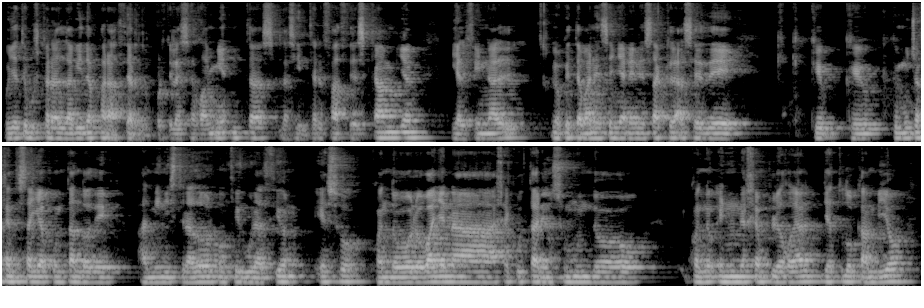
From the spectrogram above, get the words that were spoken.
pues ya te buscarás la vida para hacerlo, porque las herramientas, las interfaces cambian y al final lo que te van a enseñar en esa clase de que, que, que mucha gente está ahí apuntando de administrador, configuración, eso cuando lo vayan a ejecutar en su mundo cuando en un ejemplo real ya todo cambió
